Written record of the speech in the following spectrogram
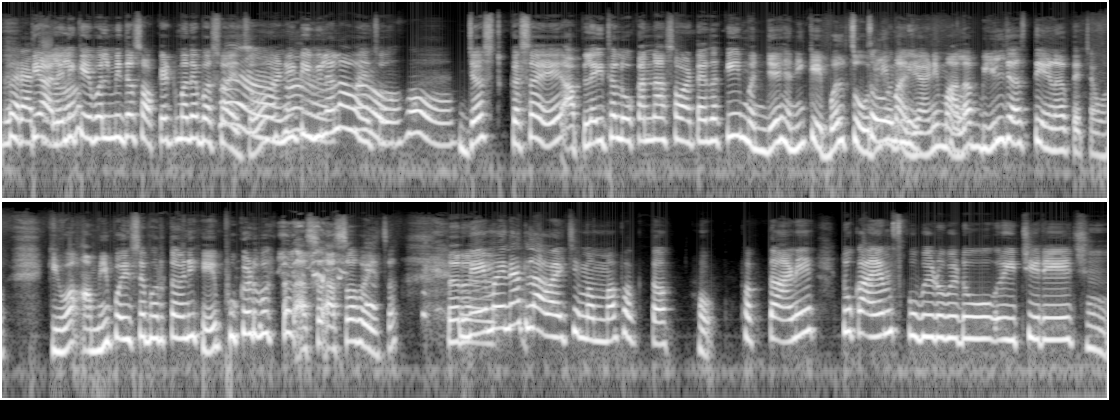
घरात ती आलेली केबल मी त्या सॉकेटमध्ये बसवायचो आणि टीव्हीला लावायचो. हो जस्ट कसं आहे आपल्या इथं लोकांना असं वाटायचं की म्हणजे ह्यांनी केबल चोरली. माझी आणि मला बिल जास्त येणार त्याच्यामुळे. किंवा आम्ही पैसे भरतो आणि हे फुकट बघतात असं असं व्हायचं. तर मे महिन्यात लावायची मम्मा फक्त. हो. फक्त आणि तू कायम स्कूबी डुबी रिची रिच हम्म.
